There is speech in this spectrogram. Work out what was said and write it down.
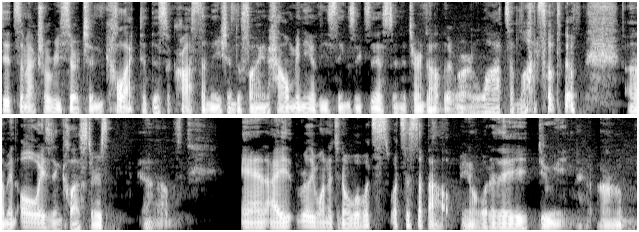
did some actual research and collected this across the nation to find how many of these things exist. And it turned out there are lots and lots of them, um, and always in clusters. Um, and I really wanted to know, well, what's what's this about? You know, what are they doing? Um,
